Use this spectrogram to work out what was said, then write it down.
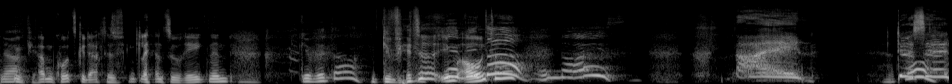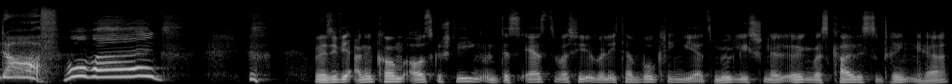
Ja. Wir haben kurz gedacht, es fängt gleich an zu regnen. Gewitter? Gewitter im Gewitter! Auto? Nice! Nein! Düsseldorf! Wo weit? Und dann sind wir angekommen, ausgestiegen und das Erste, was wir überlegt haben, wo kriegen wir jetzt möglichst schnell irgendwas Kaltes zu trinken her?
